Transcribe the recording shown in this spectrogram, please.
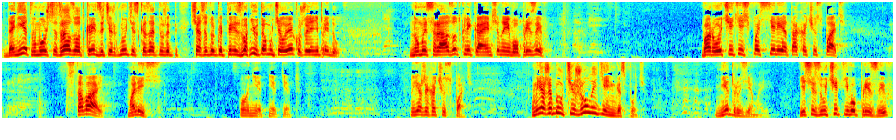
Да нет, вы можете сразу открыть, зачеркнуть и сказать, нужно, сейчас я только перезвоню тому человеку, что я не приду. Но мы сразу откликаемся на его призыв. ворочаетесь в постели, я так хочу спать. Вставай, молись. О, нет, нет, нет. Ну я же хочу спать. У меня же был тяжелый день, Господь. Нет, друзья мои. Если звучит его призыв,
